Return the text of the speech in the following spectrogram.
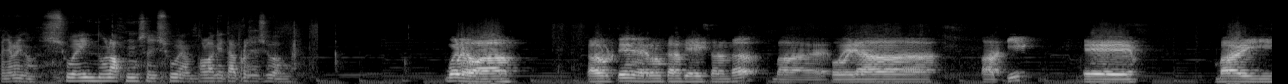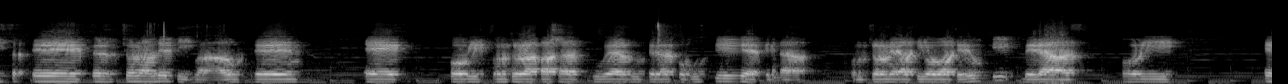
baina beno, zuei nola juntzen zuen antolak eta prozesua Bueno, ba, aurten erronkantia izan da, ba, joera batik, e, bai e, pertsona aldetik ba, aurten e, COVID kontrola pasatu behar dutelako guztiak eta kontrol negatibo bat eduki, beraz hori e,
